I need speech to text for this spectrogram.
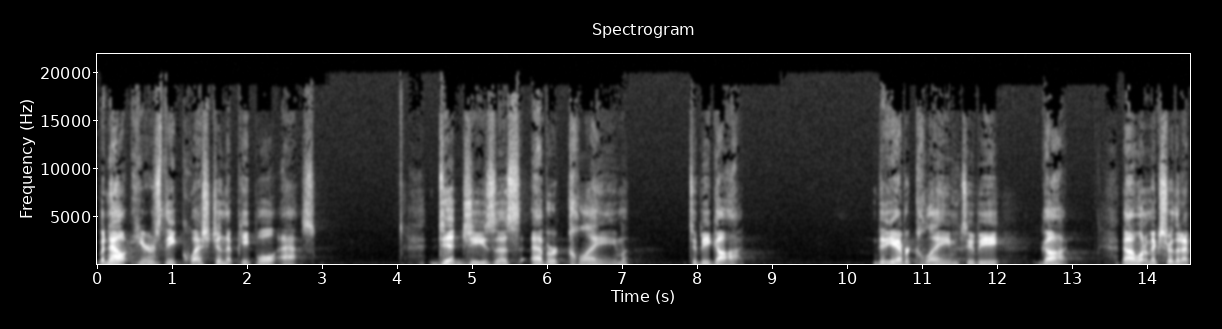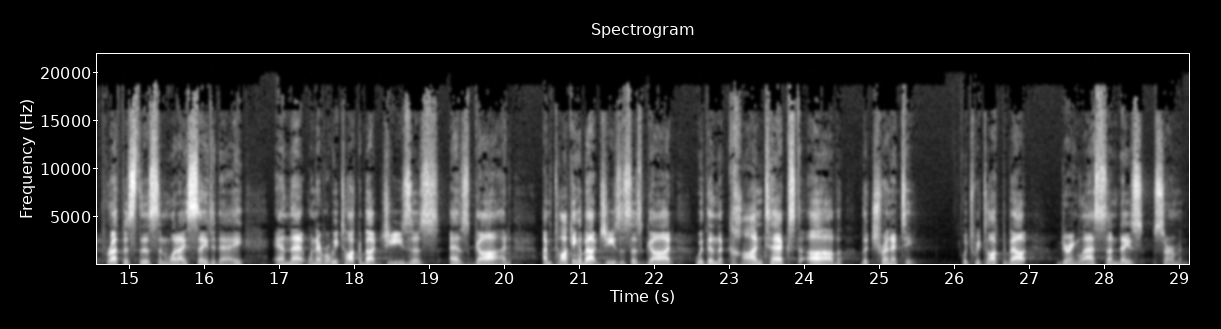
But now, here's the question that people ask Did Jesus ever claim to be God? Did he ever claim to be God? Now, I want to make sure that I preface this in what I say today, and that whenever we talk about Jesus as God, I'm talking about Jesus as God within the context of the Trinity, which we talked about during last Sunday's sermon.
